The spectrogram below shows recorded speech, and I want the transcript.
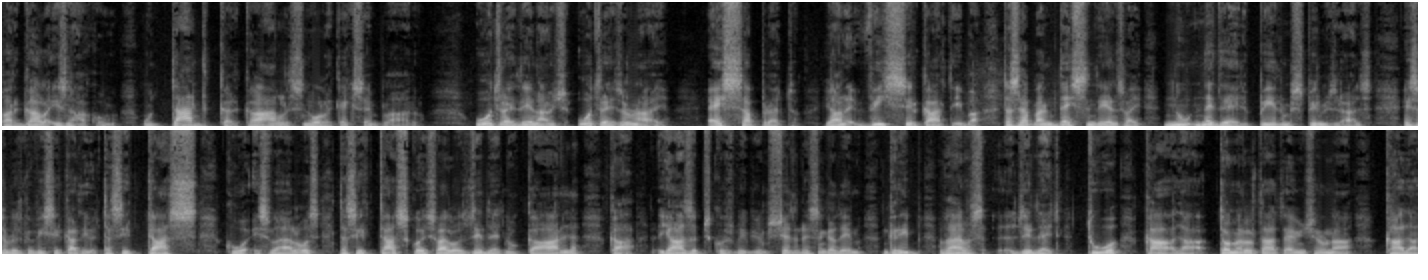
par gala iznākumu. Un tad, kad Kārlis nolika eksemplāru, otrai dienā viņš otrais runāja, es sapratu, Jā, ne, viss ir kārtībā. Tas ir apmēram desmit dienas vai nu, nedēļu pirms pirmizrādes. Es saprotu, ka viss ir kārtībā. Tas ir tas, ko es vēlos. Tas ir tas, ko es vēlos dzirdēt no Kārļa, kā Jāzeps, kurš bija pirms 40 gadiem, grib, vēlas dzirdēt to, kādā tonalitātē viņš runā, kādā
